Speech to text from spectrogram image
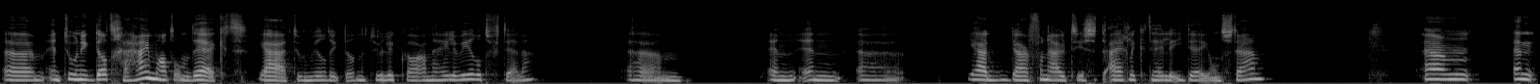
Ehm, en toen ik dat geheim had ontdekt, ja, toen wilde ik dat natuurlijk wel aan de hele wereld vertellen. Ehm, en en eh, ja, daarvanuit is het eigenlijk het hele idee ontstaan. Ehm, en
